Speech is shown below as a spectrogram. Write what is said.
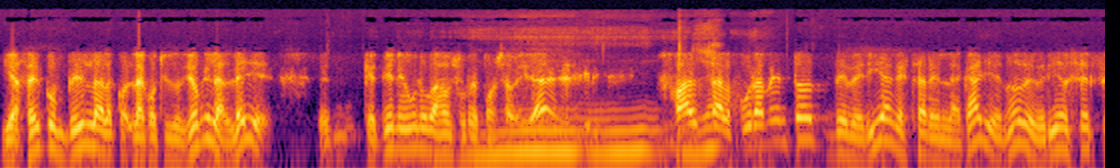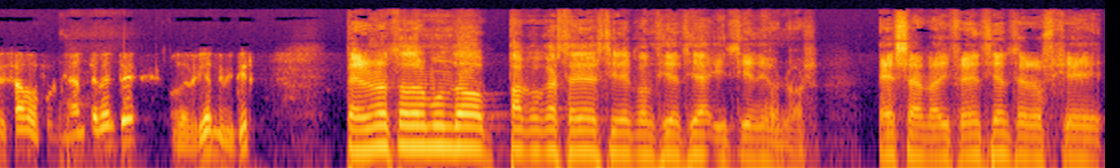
y hacer cumplir la, Constitución y las leyes eh, que tiene uno bajo su responsabilidad. Es decir, mm, falta el juramento, deberían estar en la calle, ¿no? Deberían ser cesados fulminantemente o deberían dimitir. Pero no todo el mundo, Paco Castellanos, tiene conciencia y tiene honor. Esa es la diferencia entre los que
